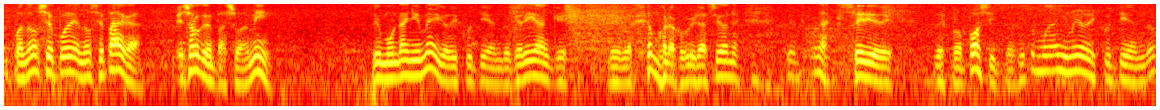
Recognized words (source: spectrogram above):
Y cuando no se puede, no se paga. Eso es lo que me pasó a mí. Estuvimos un año y medio discutiendo, querían que bajemos las jubilaciones, una serie de despropósitos. Estuvimos un año y medio discutiendo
